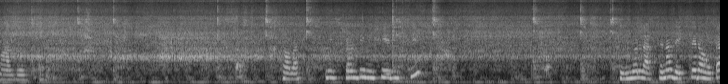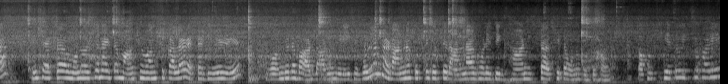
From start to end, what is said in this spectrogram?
নাড়বো একটু সবাই, মিশ্রণটি মিশিয়ে দিচ্ছি। সুন্দর লাগছে না দেখতে রংটা? বেশ একটা, মনে হচ্ছে না একটা মাংস মাংস কালার, একটা ডিমের এ গন্ধটা দারুণ বেরিয়েছে। বললাম না, রান্না করতে করতে রান্নার ঘরে যে ঘ্রাণটা, সেটা অনুভূত হয়। তখন খেতেও ইচ্ছে করে,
